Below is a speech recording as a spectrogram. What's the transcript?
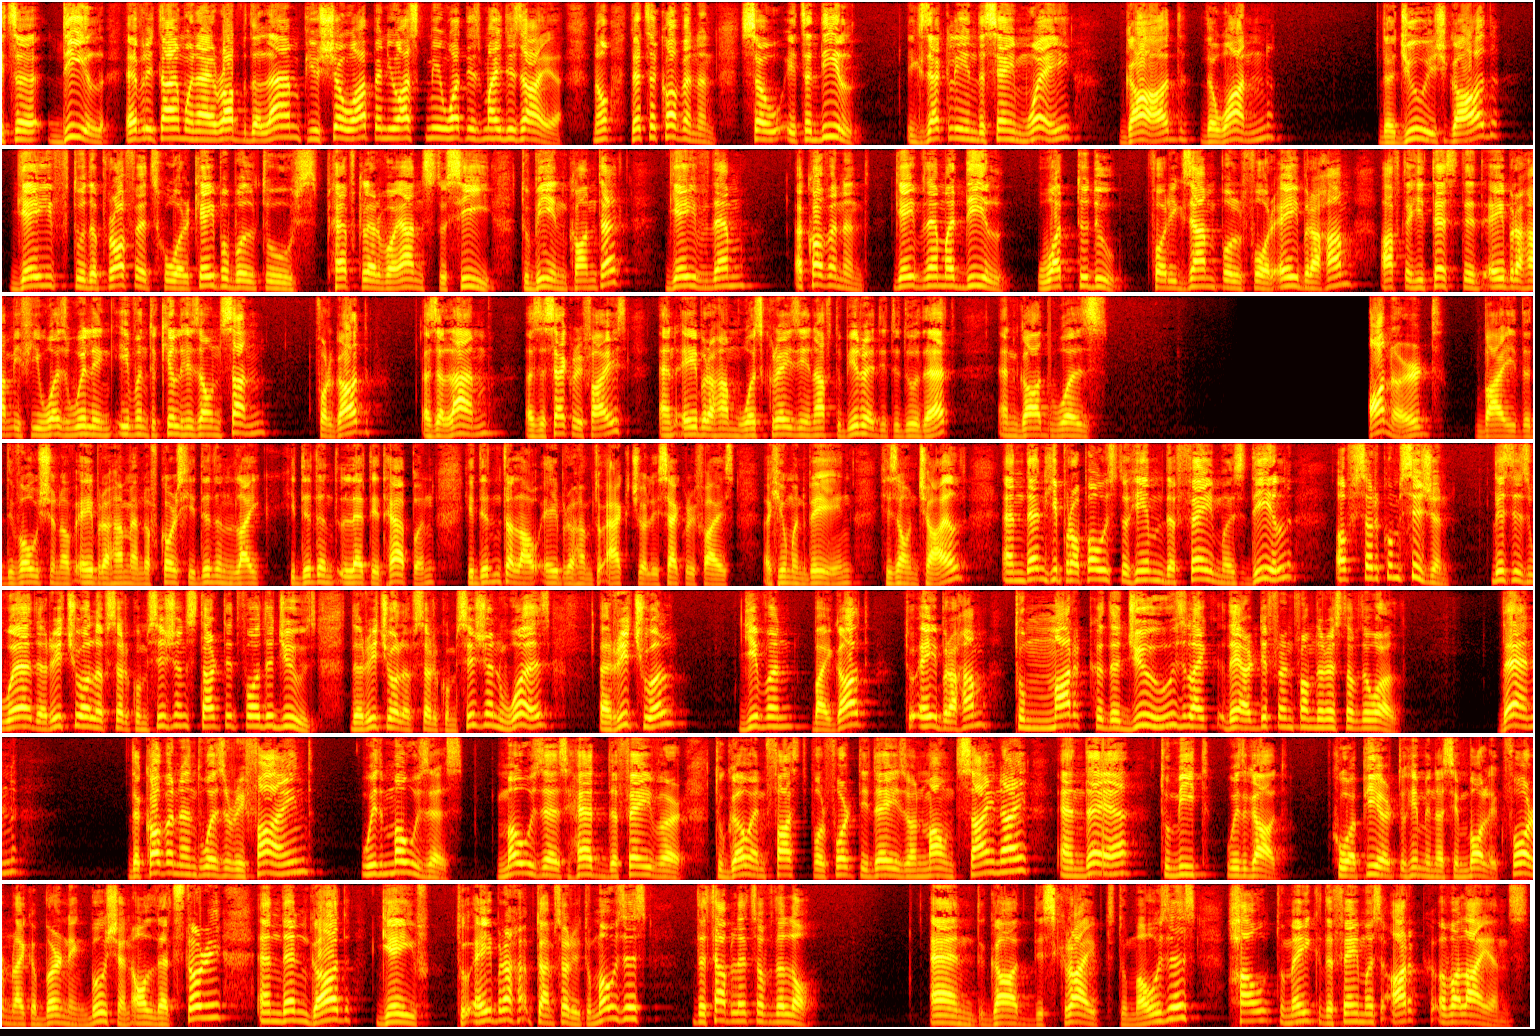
It's a deal. Every time when I rub the lamp, you show up and you ask me what is my desire. No, that's a covenant. So it's a deal. Exactly in the same way, God, the one, the Jewish God, gave to the prophets who were capable to have clairvoyance, to see, to be in contact, gave them a covenant, gave them a deal, what to do. For example, for Abraham, after he tested Abraham if he was willing even to kill his own son for God as a lamb, as a sacrifice, and Abraham was crazy enough to be ready to do that, and God was honored by the devotion of Abraham, and of course, he didn't like, he didn't let it happen. He didn't allow Abraham to actually sacrifice a human being, his own child. And then he proposed to him the famous deal of circumcision. This is where the ritual of circumcision started for the Jews. The ritual of circumcision was a ritual given by God to Abraham to mark the Jews like they are different from the rest of the world. Then the covenant was refined with Moses. Moses had the favor to go and fast for 40 days on Mount Sinai and there to meet with God, who appeared to him in a symbolic form like a burning bush and all that story. And then God gave to Abraham, I'm sorry, to Moses, the tablets of the law. And God described to Moses how to make the famous Ark of Alliance,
